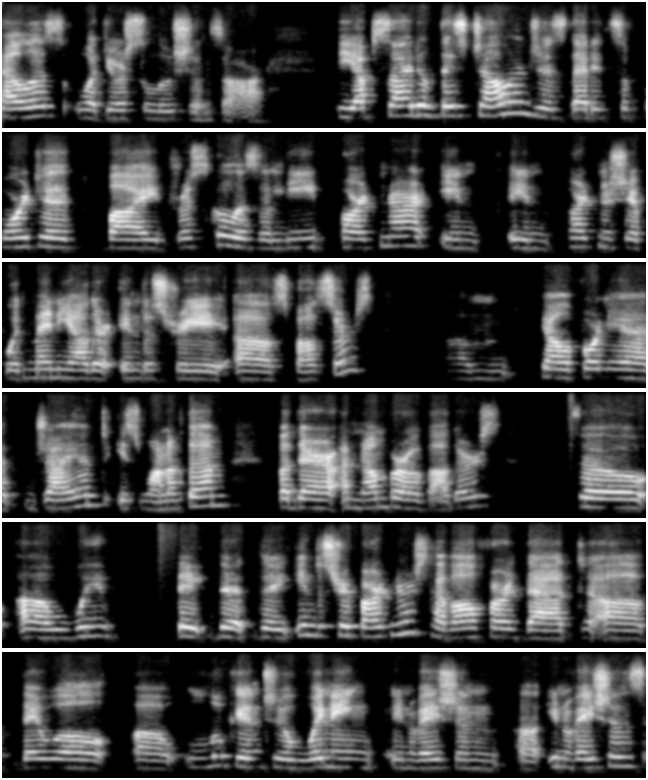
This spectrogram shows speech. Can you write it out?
Tell us what your solutions are. The upside of this challenge is that it's supported by Driscoll as a lead partner in, in partnership with many other industry uh, sponsors. Um, California Giant is one of them, but there are a number of others. So uh, we, they, the, the industry partners have offered that uh, they will uh, look into winning innovation uh, innovations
